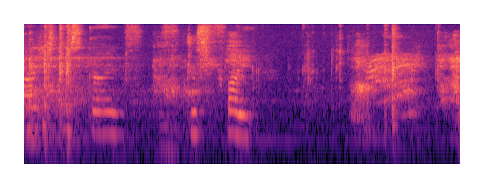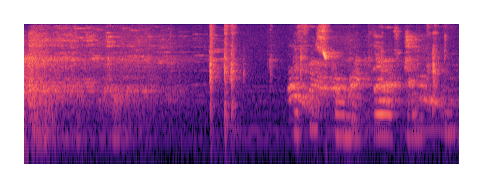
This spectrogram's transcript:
Why does this guy just fight? If this one plays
